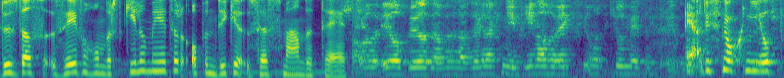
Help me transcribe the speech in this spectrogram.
Dus dat is 700 kilometer op een dikke zes maanden tijd. Dat zou wel heel veel zijn. Zou zeggen dat je nu 3,5 week 400 kilometer gereden Ja, dus nog niet op,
